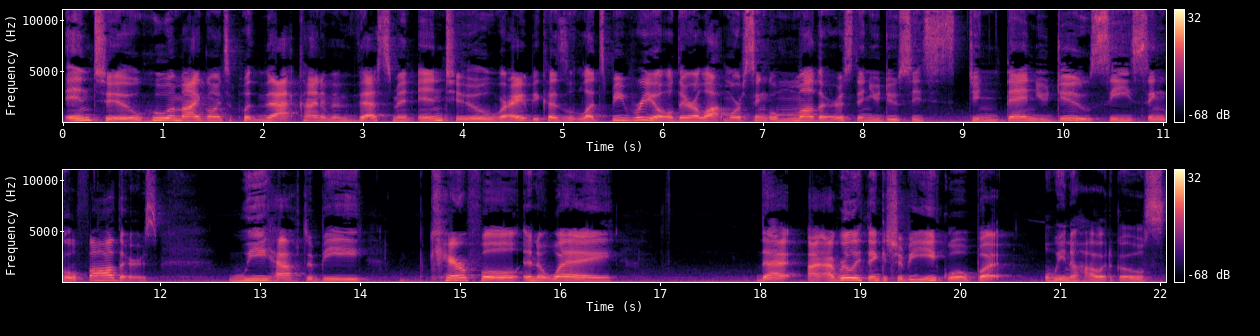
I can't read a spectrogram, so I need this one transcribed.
into who am I going to put that kind of investment into, right? Because let's be real, there are a lot more single mothers than you do see than you do see single fathers. We have to be careful in a way that I, I really think it should be equal, but we know how it goes.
